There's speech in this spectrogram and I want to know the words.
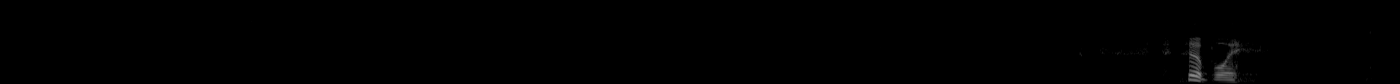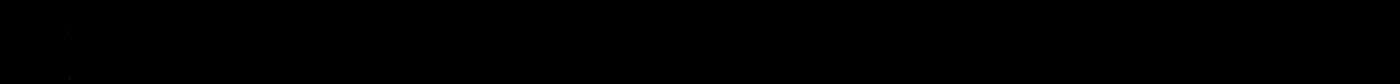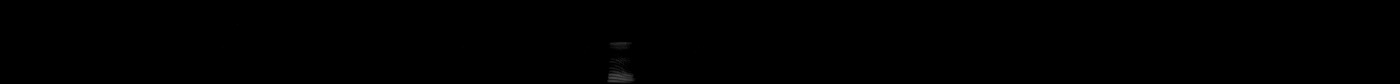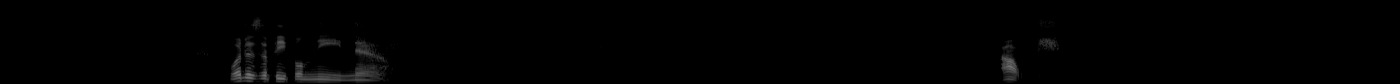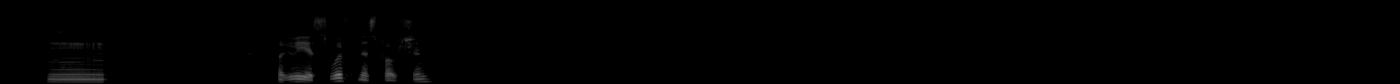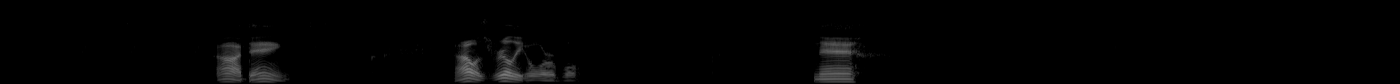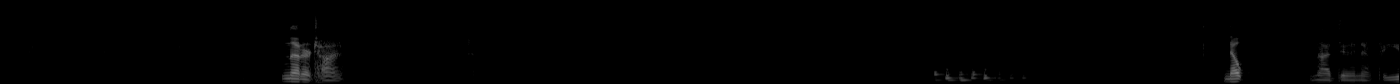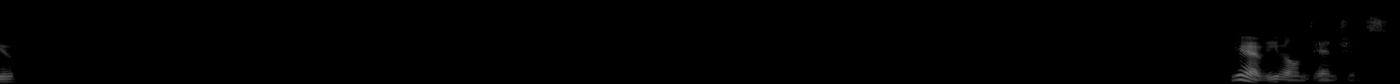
Oh boy. Hmm. What does the people need now? Ouch. Hmm. I'll give you a swiftness potion. Ah, dang. That was really horrible. Nah. Another time. Nope. Not doing it for you. You have evil intentions.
